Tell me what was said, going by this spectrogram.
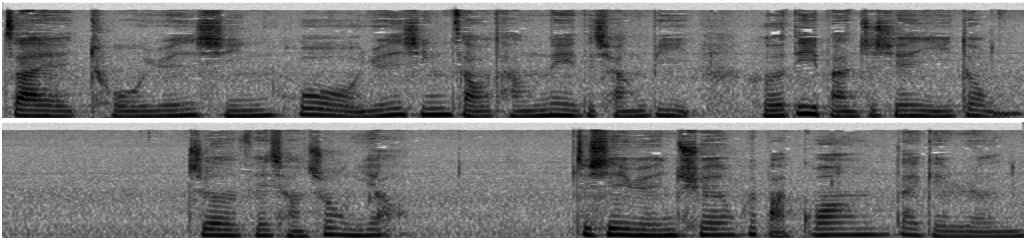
在椭圆形或圆形澡堂内的墙壁和地板之间移动。这非常重要。这些圆圈会把光带给人。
